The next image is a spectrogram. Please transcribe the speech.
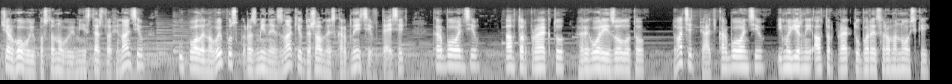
черговою постановою Міністерства фінансів ухвалено випуск розмінних знаків державної скарбниці в 10 карбованців, автор проекту Григорій Золотов, 25 карбованців, імовірний автор проекту Борис Романовський.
